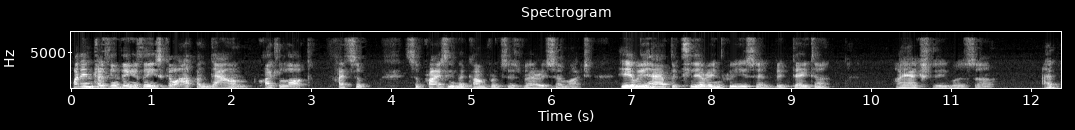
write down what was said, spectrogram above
One interesting thing is these go up and down quite a lot. Quite su surprising the conferences vary so much. Here we have the clear increase in big data. I actually was uh, at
